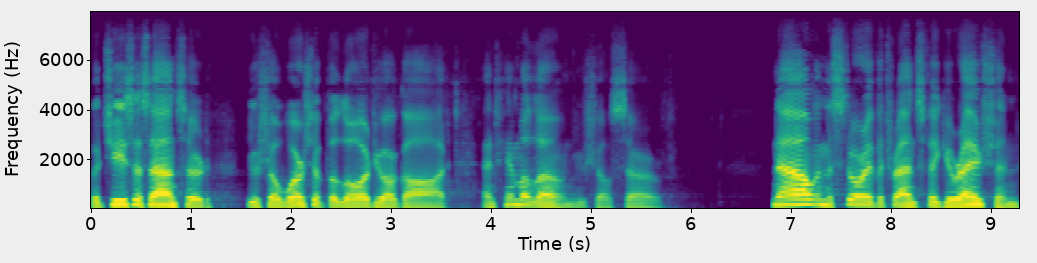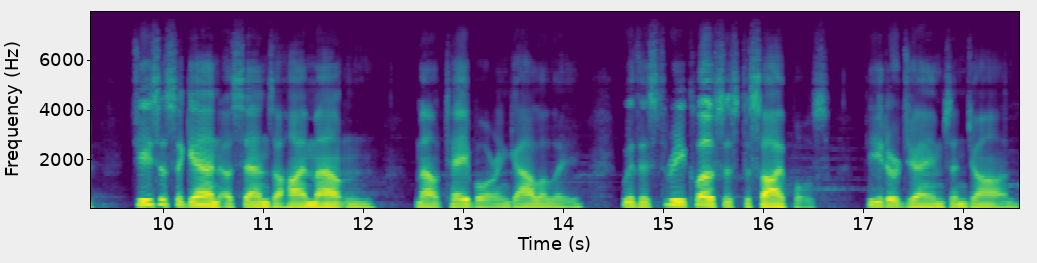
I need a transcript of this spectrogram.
But Jesus answered, You shall worship the Lord your God, and him alone you shall serve. Now, in the story of the Transfiguration, Jesus again ascends a high mountain, Mount Tabor in Galilee, with his three closest disciples, Peter, James, and John.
